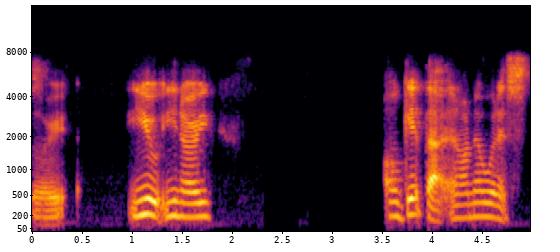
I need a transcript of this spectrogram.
so you, you know, I'll get that. And I know when it's,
